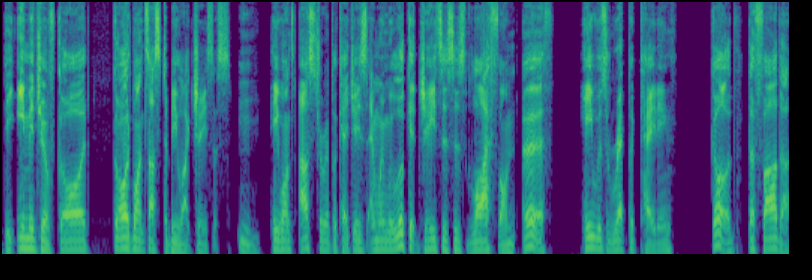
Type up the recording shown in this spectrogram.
the image of God, God wants us to be like Jesus. Mm. He wants us to replicate Jesus. And when we look at Jesus' life on earth, he was replicating God, the Father.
